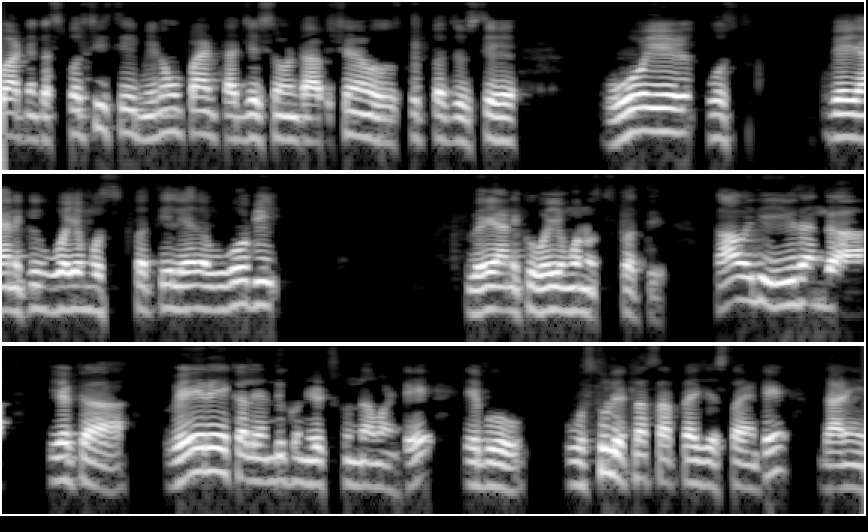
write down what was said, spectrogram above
వాటిని ఇంకా స్పర్శిస్తే మినిమం పాయింట్ టచ్ చేసినటువంటి ఆ విషయం ఉత్పత్తి చూస్తే ఓఏ వస్తు వ్యయానికి ఓఎం ఉత్పత్తి లేదా ఓబి వ్యయానికి ఓఎం ఉత్పత్తి. కాబట్టి ఈ విధంగా ఈ యొక్క వేరేకలు ఎందుకు నేర్చుకుందామంటే రేపు వస్తువులు ఎట్లా సప్లై చేస్తాయంటే దాని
